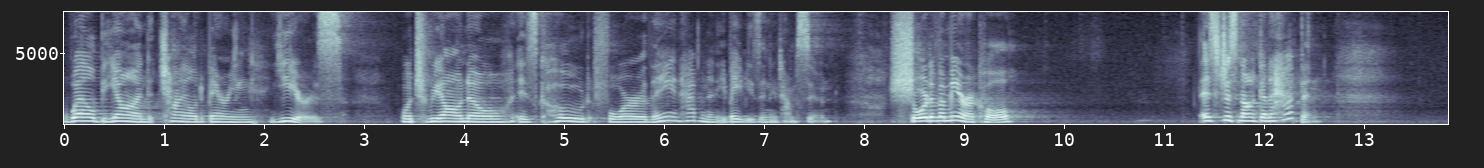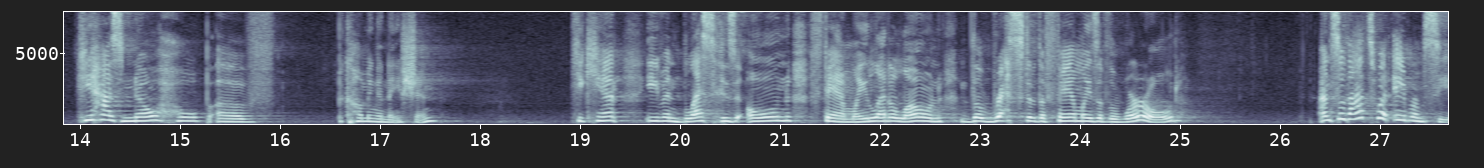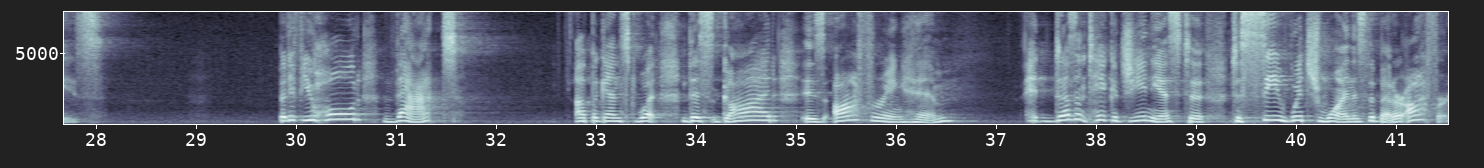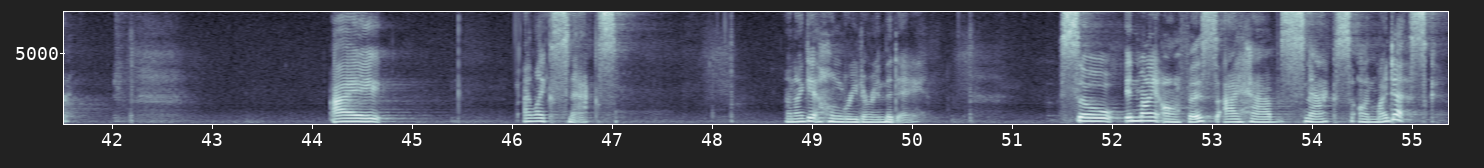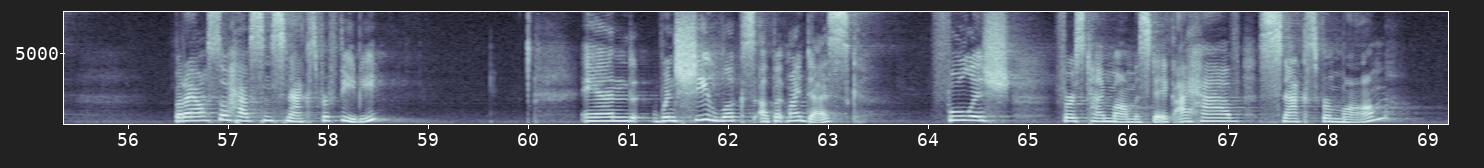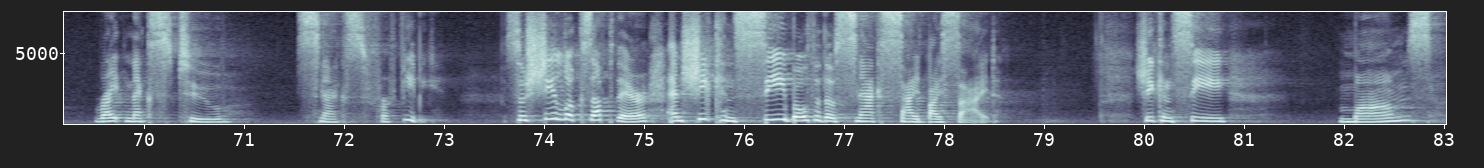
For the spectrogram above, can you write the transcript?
well beyond childbearing years, which we all know is code for they ain't having any babies anytime soon. Short of a miracle, it's just not going to happen. He has no hope of becoming a nation. He can't even bless his own family, let alone the rest of the families of the world. And so that's what Abram sees. But if you hold that up against what this God is offering him, it doesn't take a genius to, to see which one is the better offer. I, I like snacks and I get hungry during the day. So in my office, I have snacks on my desk. But I also have some snacks for Phoebe. And when she looks up at my desk, foolish first time mom mistake, I have snacks for mom right next to snacks for Phoebe. So she looks up there and she can see both of those snacks side by side. She can see mom's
